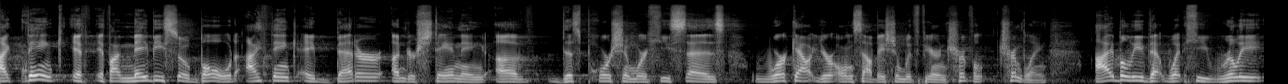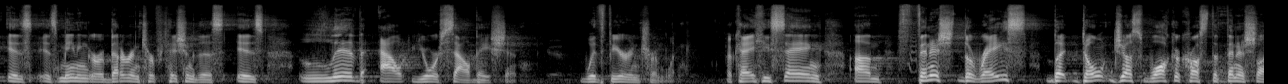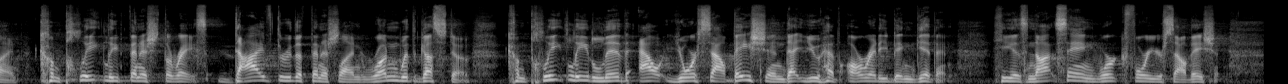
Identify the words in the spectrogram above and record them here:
I think, if, if I may be so bold, I think a better understanding of this portion where he says, work out your own salvation with fear and trembling. I believe that what he really is, is meaning, or a better interpretation of this, is live out your salvation with fear and trembling. Okay, he's saying, um, finish the race, but don't just walk across the finish line. Completely finish the race. Dive through the finish line. Run with gusto. Completely live out your salvation that you have already been given. He is not saying work for your salvation.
